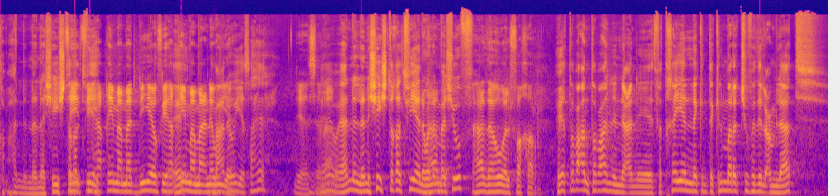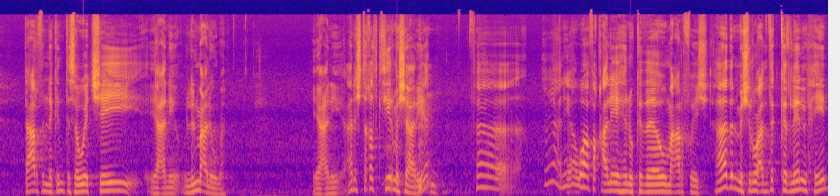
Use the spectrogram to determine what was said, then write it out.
طبعا لأن أنا شيء اشتغلت فيها فيه. قيمة مادية وفيها إيه، قيمة معنوية. معنوية صحيح. يا أيوه سلام. يعني لأن شيء اشتغلت فيه أنا ولما أشوف. هذا هو الفخر. هي طبعا طبعا إن يعني فتخيل إنك أنت كل مرة تشوف هذه العملات تعرف إنك أنت سويت شيء يعني وللمعلومه يعني أنا اشتغلت كثير مشاريع. ف يعني أوافق عليهن وكذا وما أعرف إيش. هذا المشروع أتذكر لين الحين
